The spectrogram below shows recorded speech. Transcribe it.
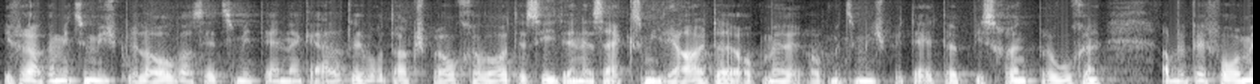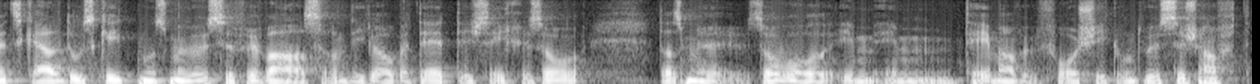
Ich frage mich zum Beispiel auch, was jetzt mit den Geldern, die da gesprochen worden sind, diesen 6 Milliarden, ob man, ob man zum Beispiel dort etwas könnte brauchen Aber bevor man das Geld ausgibt, muss man wissen, für was. Und ich glaube, dort ist sicher so, dass man sowohl im, im Thema Forschung und Wissenschaft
